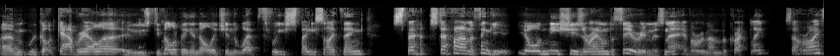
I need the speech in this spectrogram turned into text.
Um, we've got Gabriella, who's developing a knowledge in the Web three space. I think. Spe- Stefan, I think you, your niche is around Ethereum, isn't it? If I remember correctly, is that right?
